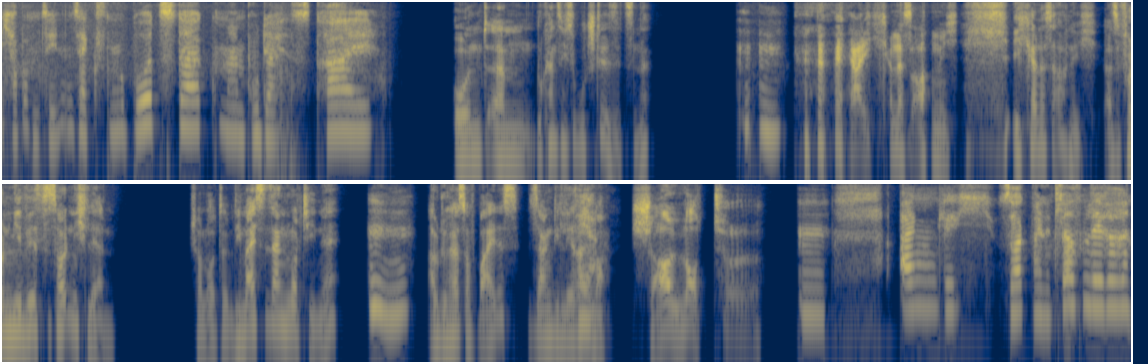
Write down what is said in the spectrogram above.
ich habe am 10.06. Geburtstag. Mein Bruder ist drei. Und ähm, du kannst nicht so gut stillsitzen, ne? Mhm. ja, ich kann das auch nicht. Ich kann das auch nicht. Also von mir wirst du es heute nicht lernen. Charlotte. Die meisten sagen Lotti, ne? Mhm. Aber du hörst auf beides? Sagen die Lehrer Ja. immer Charlotte. Mhm. Eigentlich sagt meine Klassenlehrerin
